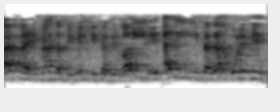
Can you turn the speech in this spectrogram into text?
أما إن مات في ملكك بغير أي تدخل منك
